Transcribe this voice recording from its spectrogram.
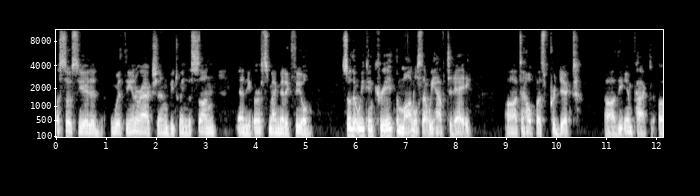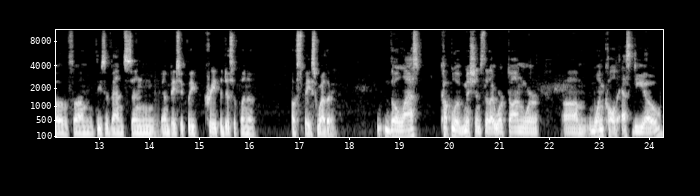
associated with the interaction between the sun and the Earth's magnetic field so that we can create the models that we have today uh, to help us predict uh, the impact of um, these events and, and basically create the discipline of, of space weather. The last couple of missions that I worked on were um, one called SDO,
